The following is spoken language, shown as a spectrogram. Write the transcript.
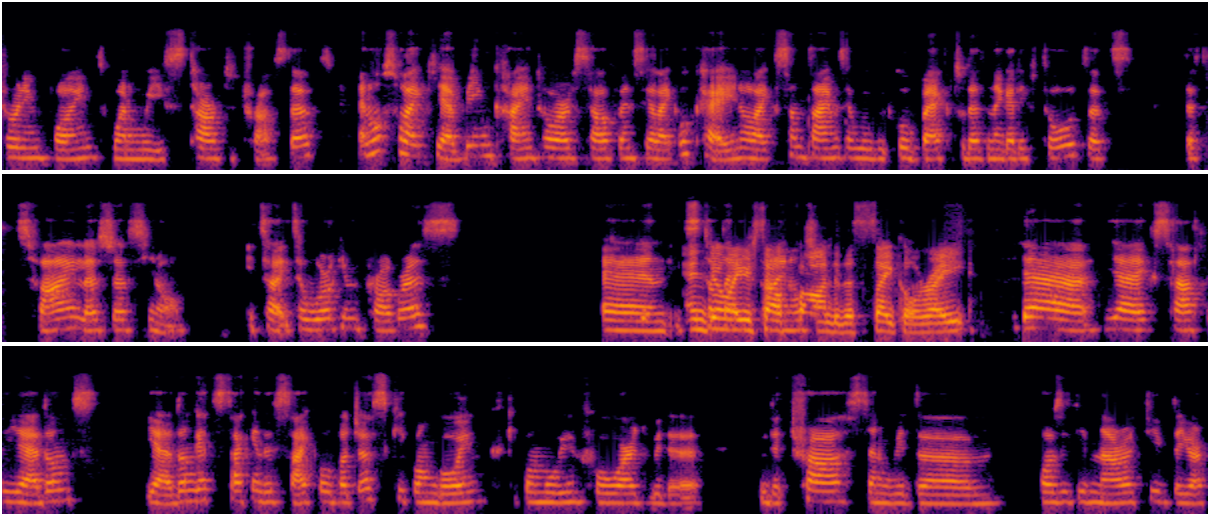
turning point when we start to trust that. And also like yeah being kind to ourselves and say like okay you know like sometimes i will go back to that negative thought that's that's fine let's just you know it's a it's a work in progress. And and don't let yourself fall into the cycle right yeah yeah exactly. Yeah don't yeah don't get stuck in the cycle but just keep on going keep on moving forward with the with the trust and with the um, positive narrative that you are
